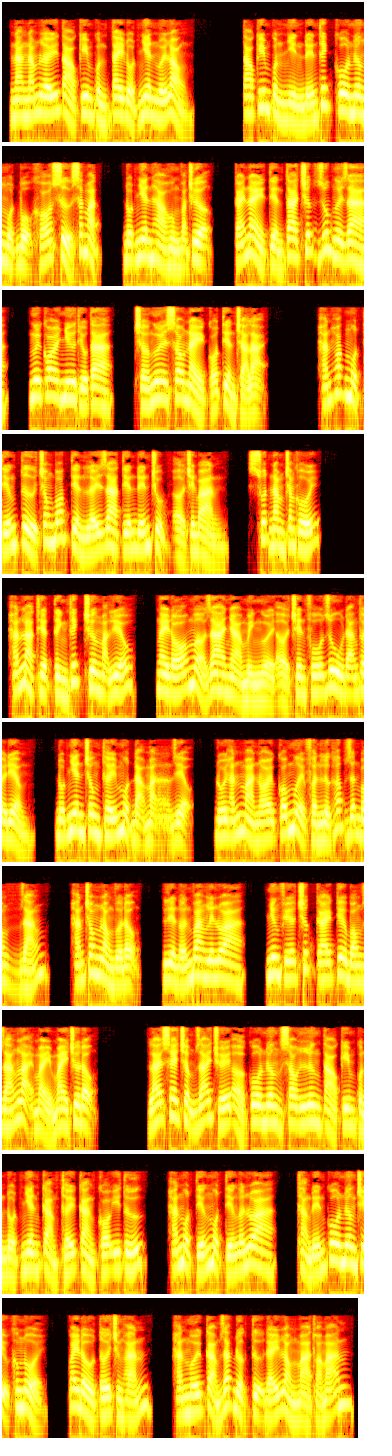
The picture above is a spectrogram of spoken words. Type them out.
Nàng nắm lấy Tào Kim Quần tay đột nhiên nuối lỏng. Tào Kim Quần nhìn đến thích cô nương một bộ khó xử sắc mặt, đột nhiên hào hùng vạn trượng, cái này tiền ta trước giúp ngươi ra, ngươi coi như thiếu ta, chờ ngươi sau này có tiền trả lại. Hắn hoắc một tiếng từ trong bóp tiền lấy ra tiến đến chụp ở trên bàn, suốt 500 khối. Hắn là thiệt tình thích Trương Mạn Liễu, ngày đó mở ra nhà mình người ở trên phố Du đang thời điểm, đột nhiên trông thấy một đạo mạn rượu, đối hắn mà nói có 10 phần lực hấp dẫn bóng dáng, hắn trong lòng vừa động, liền ấn vang lên loa, nhưng phía trước cái kia bóng dáng lại mảy may chưa động. Lái xe chậm rãi chế ở cô nương sau lưng Tảo Kim quần đột nhiên cảm thấy càng có ý tứ, hắn một tiếng một tiếng ấn loa, thẳng đến cô nương chịu không nổi, quay đầu tới chừng hắn, hắn mới cảm giác được tự đáy lòng mà thỏa mãn.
